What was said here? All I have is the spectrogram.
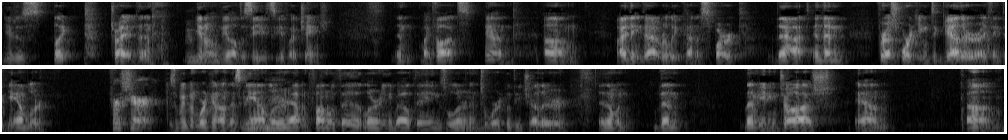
you just like try it then. You know, you'll have to see see if I've changed." And my thoughts, and um, I think that really kind of sparked that. And then for us working together, I think the gambler For sure. because we've been working on this gambler, mm-hmm. having fun with it, learning about things, learning to work with each other, and then when then then meeting Josh and um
